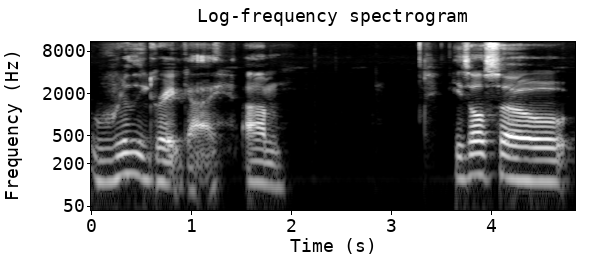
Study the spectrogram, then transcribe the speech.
Really great guy. Um, he's also,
